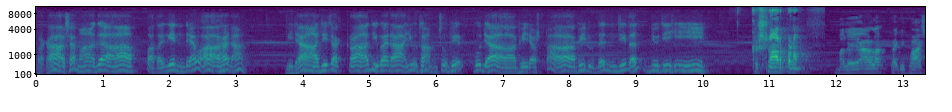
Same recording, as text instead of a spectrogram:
പ്രകാശമാകാ പതകേന്ദ്രവാഹന വിരാജിചക്രാദിവരായുധാംശുഭിർഭുജാഭിരഷ്ടാഭിരുദഞ്ചിതദ്യുതിः കൃഷ്ണാർപ്പണം. മലയാള പരിഭാഷ.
